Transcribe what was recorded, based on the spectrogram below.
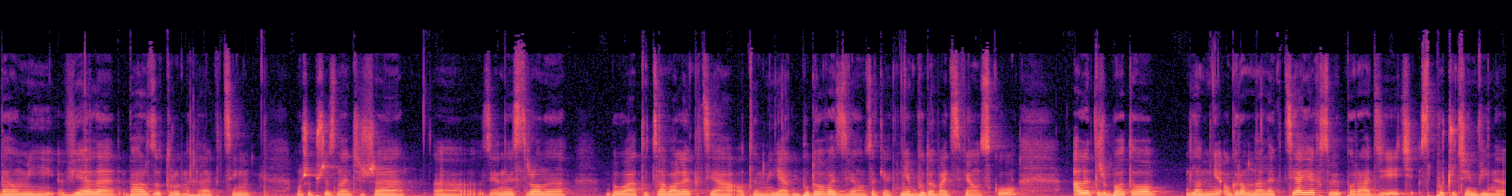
dał mi wiele bardzo trudnych lekcji. Muszę przyznać, że e, z jednej strony była to cała lekcja o tym, jak budować związek, jak nie budować związku, ale też była to dla mnie ogromna lekcja, jak sobie poradzić z poczuciem winy,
